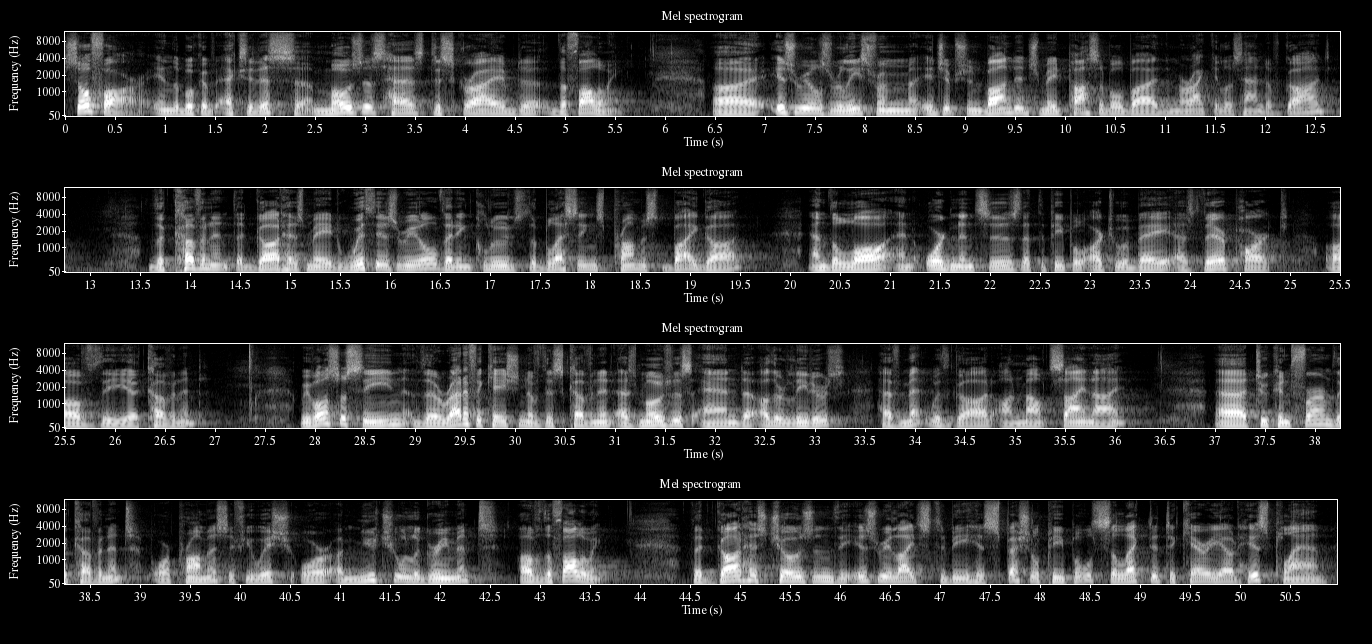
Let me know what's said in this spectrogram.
So far in the book of Exodus, uh, Moses has described uh, the following. Uh, Israel's release from Egyptian bondage made possible by the miraculous hand of God, the covenant that God has made with Israel that includes the blessings promised by God, and the law and ordinances that the people are to obey as their part of the uh, covenant, We've also seen the ratification of this covenant as Moses and uh, other leaders have met with God on Mount Sinai uh, to confirm the covenant or promise, if you wish, or a mutual agreement of the following. That God has chosen the Israelites to be His special people, selected to carry out His plan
